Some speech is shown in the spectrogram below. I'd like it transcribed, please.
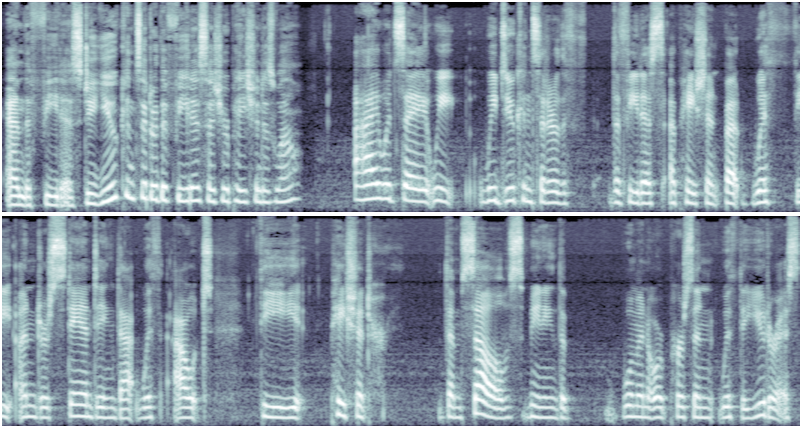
and the fetus. Do you consider the fetus as your patient as well? I would say we, we do consider the, the fetus a patient, but with the understanding that without the patient themselves, meaning the woman or person with the uterus,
